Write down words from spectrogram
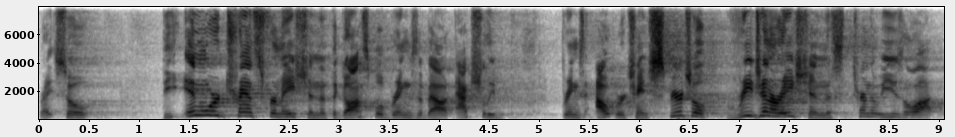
Right? So the inward transformation that the gospel brings about actually brings outward change. Spiritual regeneration, this term that we use a lot,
